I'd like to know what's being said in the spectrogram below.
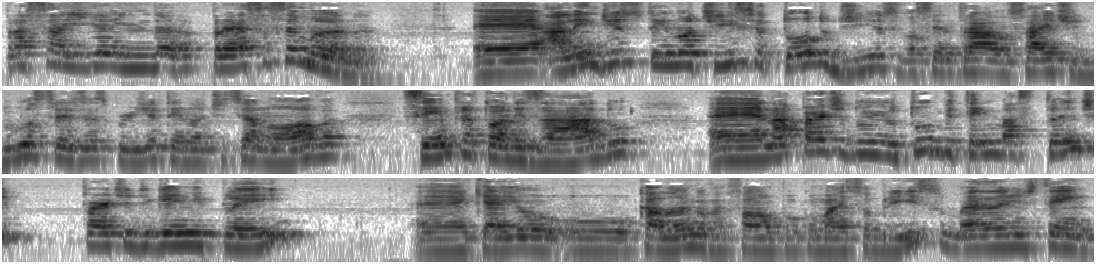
pra sair ainda pra essa semana. É, além disso, tem notícia todo dia. Se você entrar no site duas, três vezes por dia, tem notícia nova, sempre atualizado. É, na parte do YouTube tem bastante parte de gameplay. É, que aí o, o Calango vai falar um pouco mais sobre isso, mas a gente tem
